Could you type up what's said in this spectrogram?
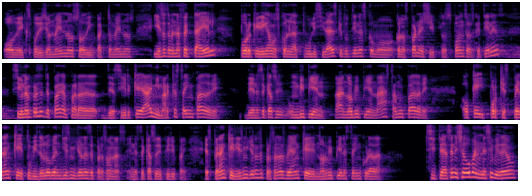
o de exposición menos, o de impacto menos. Y eso también afecta a él, Porque, digamos, con las publicidades que tú tienes como, con los partnerships, los sponsors que tienes, si una empresa te paga para decir que, ay, mi marca está bien padre, de, en este caso un VPN, ah, no VPN, ah, está muy padre. Ok, porque esperan que tu video lo vean 10 millones de personas, en este caso de PewDiePie. Esperan que 10 millones de personas vean que NordVPN está incurada. Si te hacen showban en ese video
